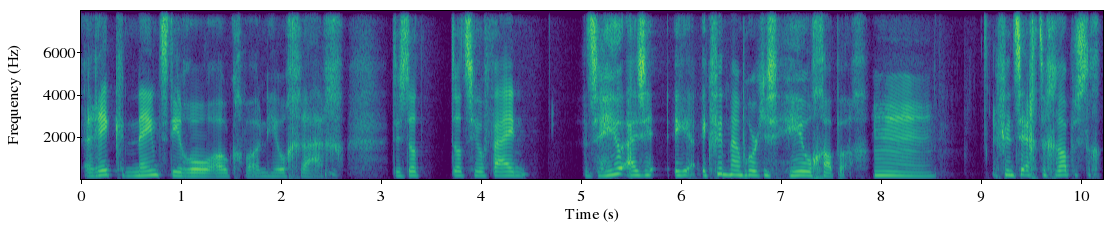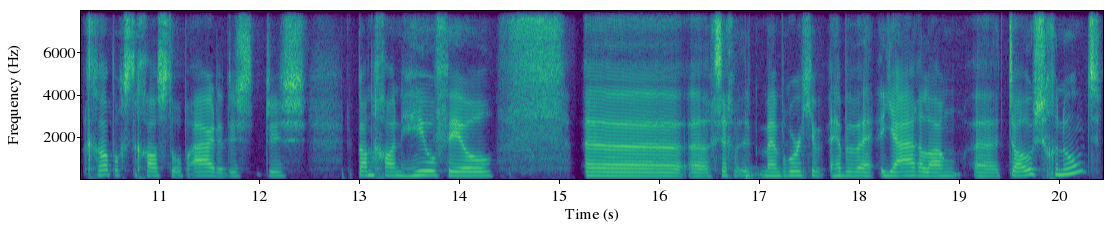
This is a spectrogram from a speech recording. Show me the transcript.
Rick neemt die rol ook gewoon heel graag. Dus dat, dat is heel fijn. Het is heel, hij is, ik, ik vind mijn broertjes heel grappig. Mm. Ik vind ze echt de grappigste, grappigste gasten op aarde. Dus, dus er kan gewoon heel veel. zeg, mijn broertje hebben we jarenlang Toos genoemd.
